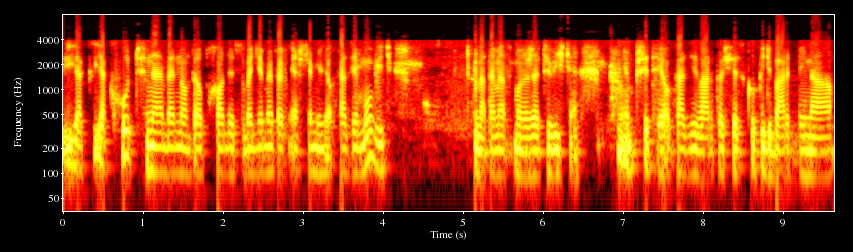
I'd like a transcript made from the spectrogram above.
jak, jak huczne będą te obchody, to będziemy pewnie jeszcze mieli okazję mówić. Natomiast może rzeczywiście przy tej okazji warto się skupić bardziej na,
